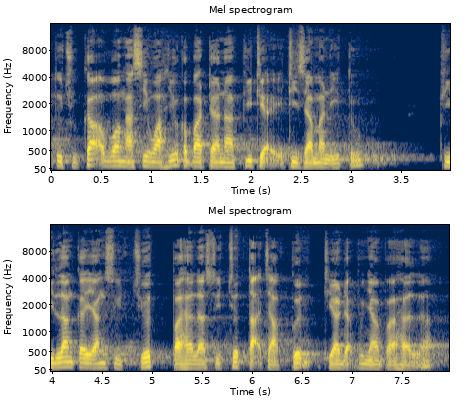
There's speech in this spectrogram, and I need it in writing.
itu juga Allah ngasih wahyu kepada Nabi di, di zaman itu bilang ke yang sujud pahala sujud tak cabut dia tidak punya pahala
